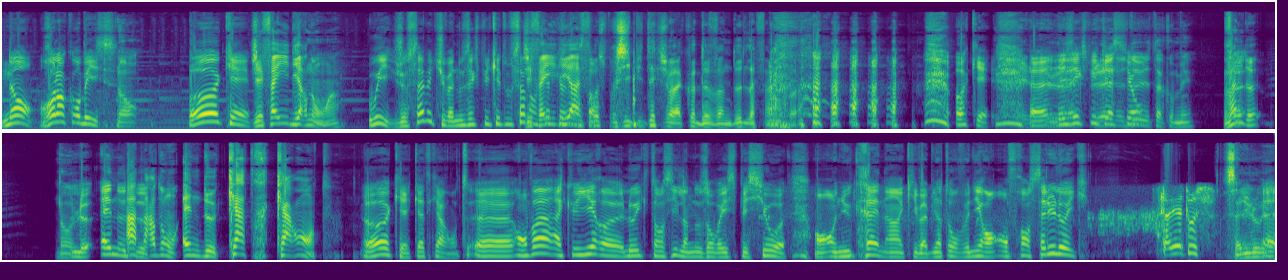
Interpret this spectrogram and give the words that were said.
Non. Roland Courbis? Non. Ok. J'ai failli dire non. Hein. Oui, je sais, mais tu vas nous expliquer tout ça J'ai dans failli quelques dire il instants. faut se précipiter sur la cote de 22 de la Finlande. Ok. Euh, les explications. T'as combien 22. Le N2. Ah, pardon, N2, 4, 40. Ok, 4,40. Euh, on va accueillir euh, Loïc Tanzil, un de nos envoyés spéciaux euh, en, en Ukraine, hein, qui va bientôt revenir en, en France. Salut Loïc. Salut à tous. Salut Loïc. Euh,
